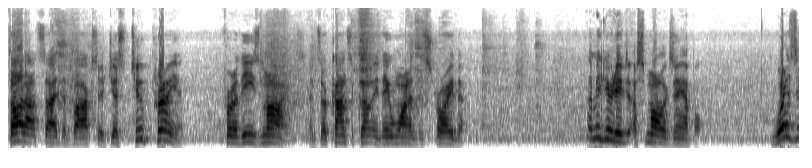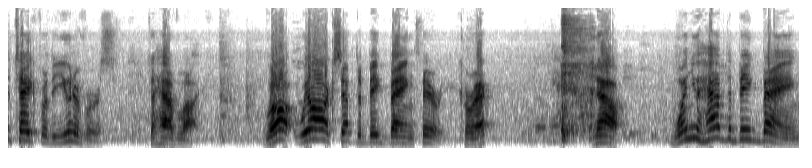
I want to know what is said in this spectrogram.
Thought outside the box are just too brilliant for these minds, and so consequently they want to destroy them. Let me give you a small example. What does it take for the universe to have life? Well, we all accept the Big Bang Theory, correct? Now, when you have the Big Bang,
